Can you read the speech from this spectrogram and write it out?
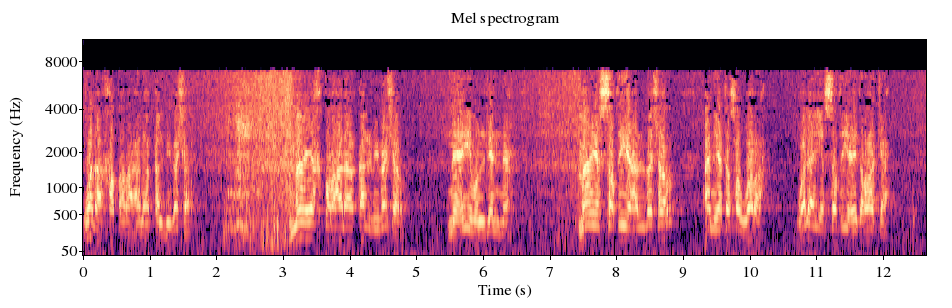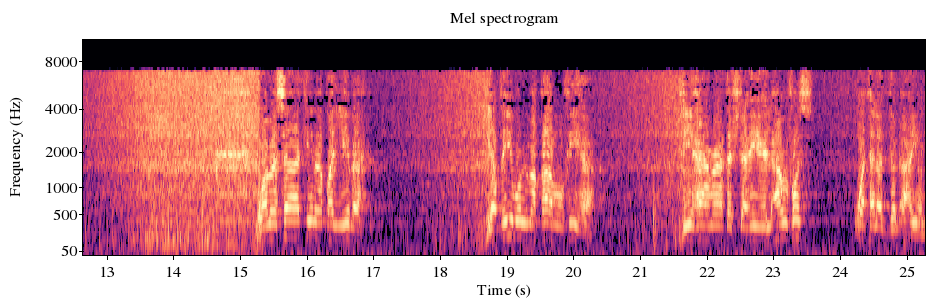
ولا خطر على قلب بشر. ما يخطر على قلب بشر نعيم الجنة. ما يستطيع البشر أن يتصوره ولا يستطيع إدراكه. ومساكن طيبة يطيب المقام فيها فيها ما تشتهيه الأنفس وتلذ الأعين.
